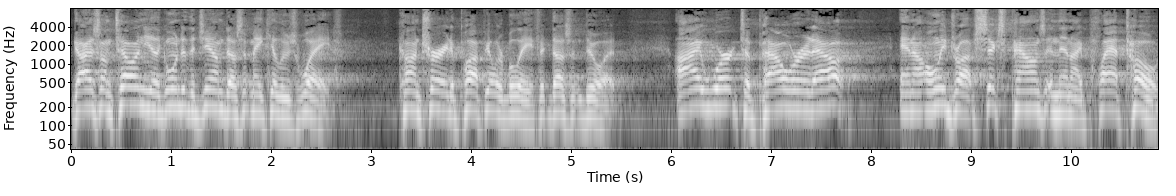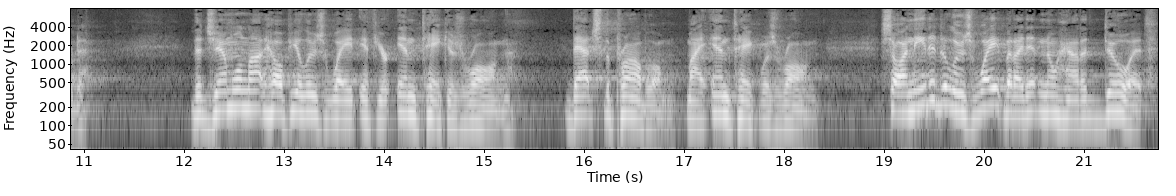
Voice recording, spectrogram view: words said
Guys, I'm telling you, going to the gym doesn't make you lose weight. Contrary to popular belief, it doesn't do it. I worked to power it out and I only dropped six pounds and then I plateaued. The gym will not help you lose weight if your intake is wrong. That's the problem. My intake was wrong. So I needed to lose weight, but I didn't know how to do it.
